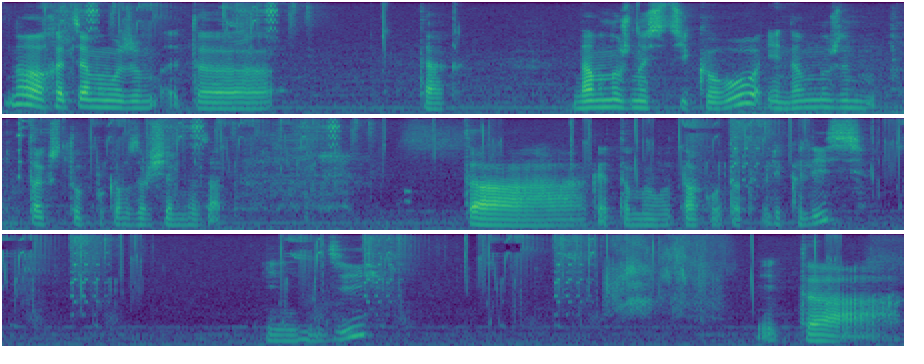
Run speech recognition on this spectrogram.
Ну, а хотя мы можем это... Так. Нам нужно стекло, и нам нужен... Так что пока возвращаем назад. Так, это мы вот так вот отвлеклись. Иди. Итак,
